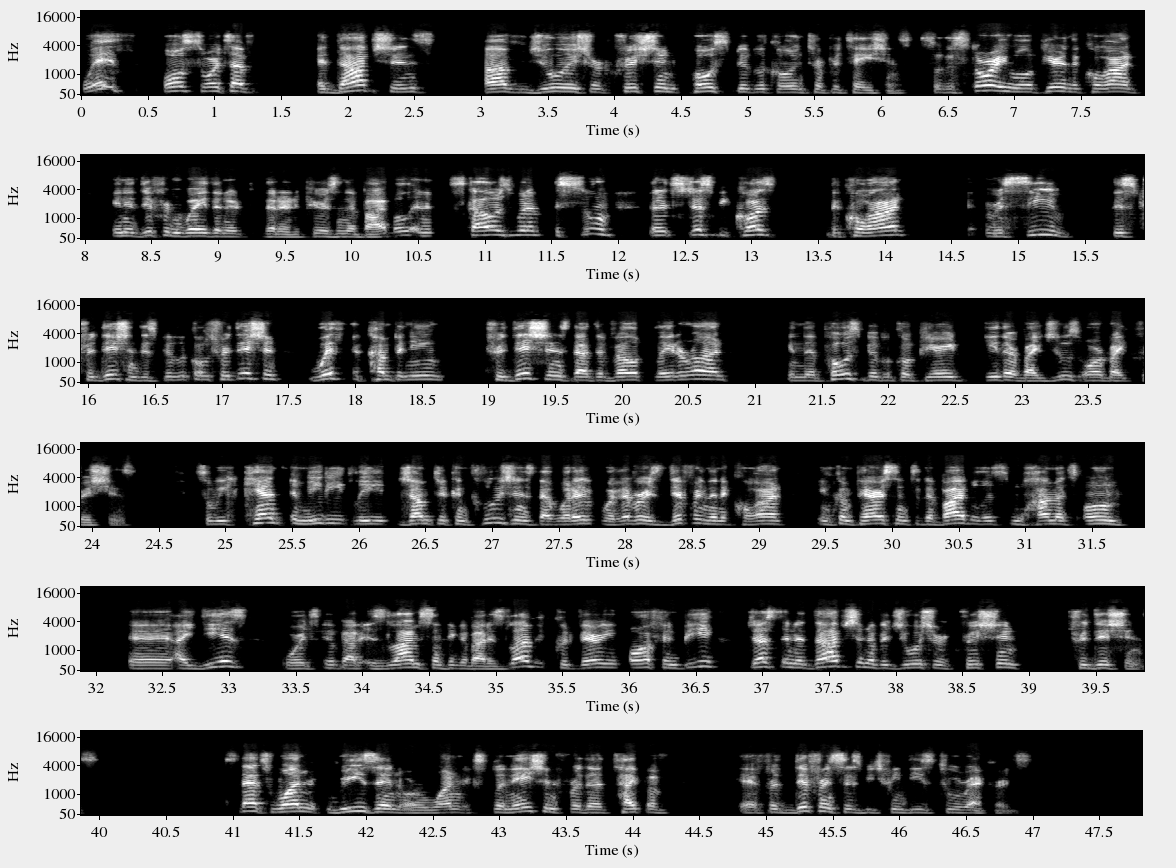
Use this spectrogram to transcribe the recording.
with all sorts of adoptions of Jewish or Christian post-biblical interpretations. So the story will appear in the Quran in a different way than it, than it appears in the Bible. And scholars would assume that it's just because the Quran received this tradition, this biblical tradition, with accompanying traditions that developed later on in the post-biblical period, either by Jews or by Christians. So we can't immediately jump to conclusions that whatever, whatever is different than the Quran in comparison to the Bible is Muhammad's own ideas, or it's about Islam, something about Islam. It could very often be just an adoption of a Jewish or Christian traditions. So that's one reason or one explanation for the type of uh, for differences between these two records.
